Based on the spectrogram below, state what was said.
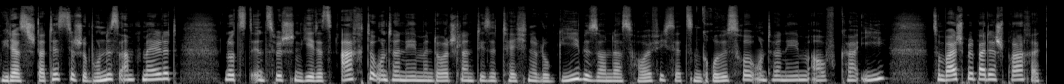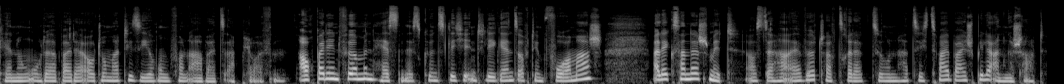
Wie das Statistische Bundesamt meldet, nutzt inzwischen jedes achte Unternehmen in Deutschland diese Technologie. Besonders häufig setzen größere Unternehmen auf KI, zum Beispiel bei der Spracherkennung oder bei der Automatisierung von Arbeitsabläufen. Auch bei den Firmen Hessen ist künstliche Intelligenz auf dem Vormarsch. Alexander Schmidt aus der HR Wirtschaftsredaktion hat sich zwei Beispiele angeschaut.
